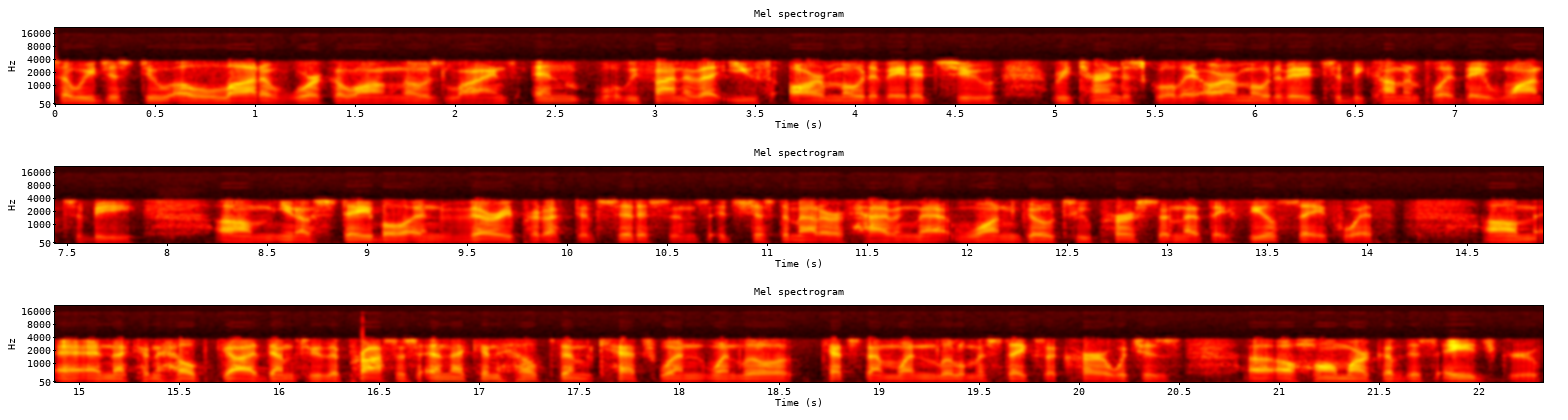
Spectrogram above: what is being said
so we just do a lot of work along those lines. And what we find is that youth are motivated to return to school. They are motivated to become employed. They want to be, um, you know, stable and very productive citizens. It's just a matter of having that one go-to person that they feel safe with um, and, that can help guide them through the process, and that can help them catch when when little catch them when little mistakes occur, which is a, a hallmark of this age group.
